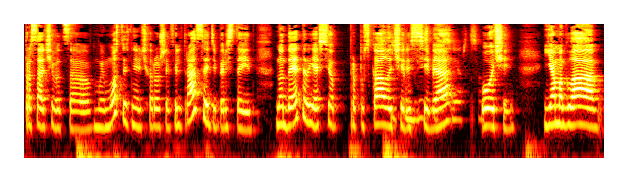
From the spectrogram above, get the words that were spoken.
просачиваться в мой мозг, то есть у меня очень хорошая фильтрация теперь стоит, но до этого я все пропускала Слишком через себя очень. Я могла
